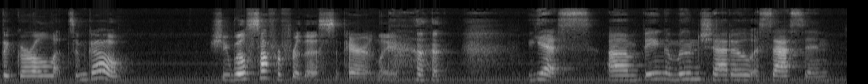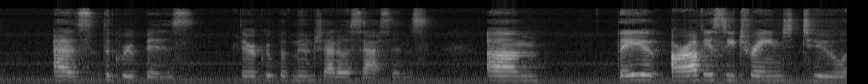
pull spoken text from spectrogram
the girl lets him go. She will suffer for this, apparently. yes, um, being a moon shadow assassin, as the group is, they're a group of moon shadow assassins. Um, they are obviously trained to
